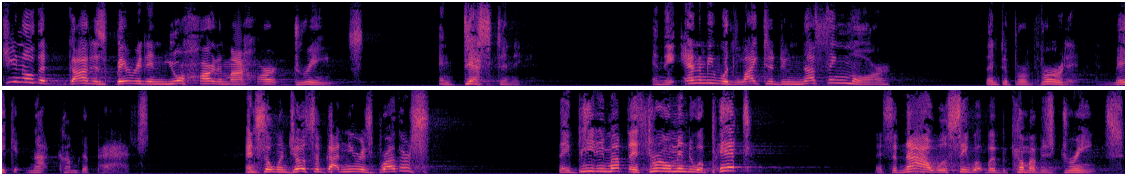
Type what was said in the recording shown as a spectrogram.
Do you know that God has buried in your heart and my heart dreams and destiny? And the enemy would like to do nothing more than to pervert it and make it not come to pass. And so when Joseph got near his brothers, they beat him up, they threw him into a pit. They said, now we'll see what will become of his dreams.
